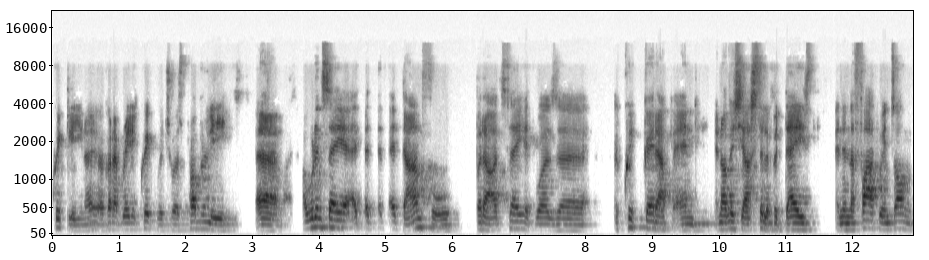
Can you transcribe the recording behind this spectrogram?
quickly, you know, I got up really quick, which was probably, um, I wouldn't say a, a, a, downfall, but I'd say it was a, a quick get up. And, and obviously I was still a bit dazed. And then the fight went on.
